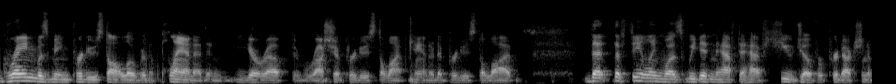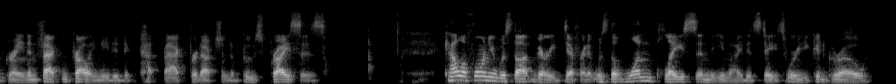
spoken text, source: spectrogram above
grain was being produced all over the planet in Europe, Russia produced a lot, Canada produced a lot. That the feeling was we didn't have to have huge overproduction of grain. In fact, we probably needed to cut back production to boost prices. California was thought very different. It was the one place in the United States where you could grow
